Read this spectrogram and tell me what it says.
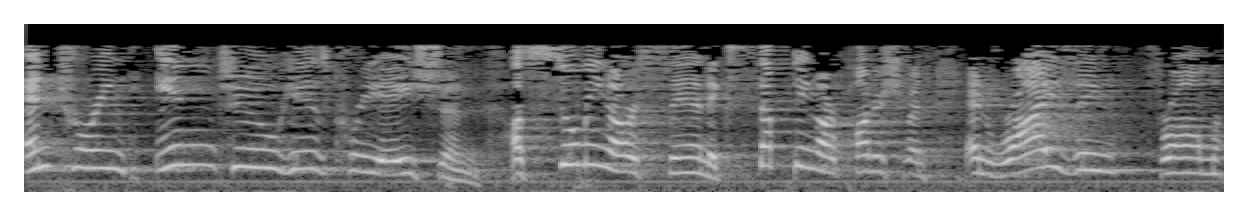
entering into His creation, assuming our sin, accepting our punishment, and rising from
